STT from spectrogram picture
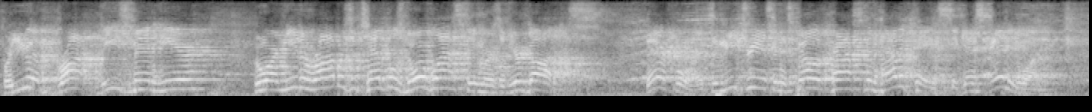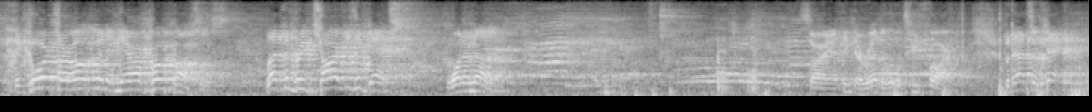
For you have brought these men here who are neither robbers of temples nor blasphemers of your goddess. Therefore, if Demetrius and his fellow craftsmen have a case against anyone, the courts are open and there are proconsuls. Let them bring charges against one another. Sorry, I think I read a little too far. But that's okay,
